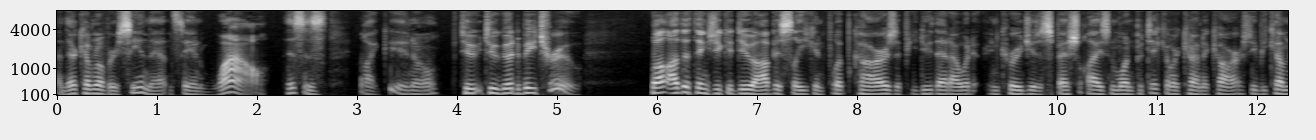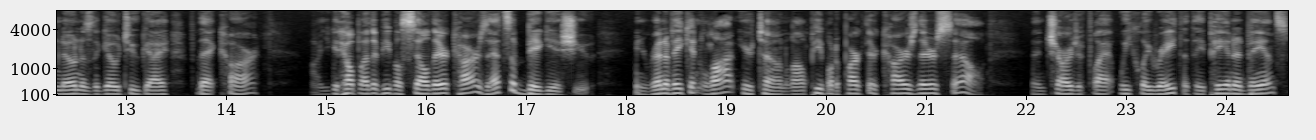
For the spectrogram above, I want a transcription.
And they're coming over seeing that and saying, "Wow, this is like you know too too good to be true." Well, other things you could do, obviously, you can flip cars. If you do that, I would encourage you to specialize in one particular kind of car so you become known as the go to guy for that car. Uh, you could help other people sell their cars. That's a big issue. I mean, rent a vacant lot in your town, allow people to park their cars there sell, then charge a flat weekly rate that they pay in advance.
